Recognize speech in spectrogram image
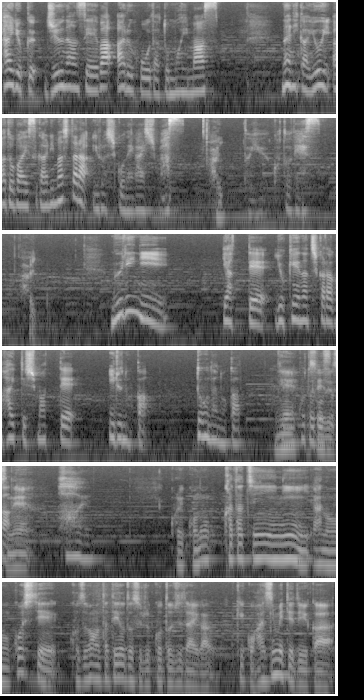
体力柔軟性はある方だと思います。何か良いアドバイスがありましたらよろしくお願いします。はい。ということです。はい。無理にやって余計な力が入ってしまっているのかどうなのかということですが、ね、はい。これこの形にあの起こして骨盤を立てようとすること自体が結構初めてというか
